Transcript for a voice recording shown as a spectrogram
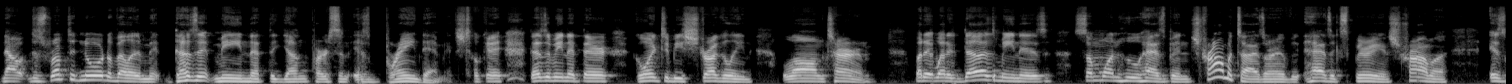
Now, disrupted neural development doesn't mean that the young person is brain damaged, okay? Doesn't mean that they're going to be struggling long term. But it, what it does mean is someone who has been traumatized or has experienced trauma is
